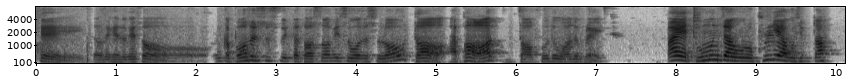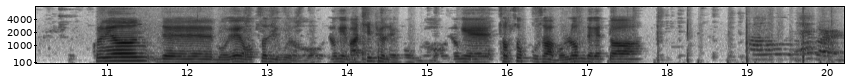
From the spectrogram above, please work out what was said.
오케이. 그 다음에 계속해서 그러니까 but을 쓸 수도 있다. The service was slow, the, 아, but the food was great. 아예 두 문장으로 분리하고 싶다? 그러면 이제 뭐 얘가 없어지고요. 여기에 마침표 될 거고요. 여기에 접속 부사 뭘 넣으면 되겠다. However.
